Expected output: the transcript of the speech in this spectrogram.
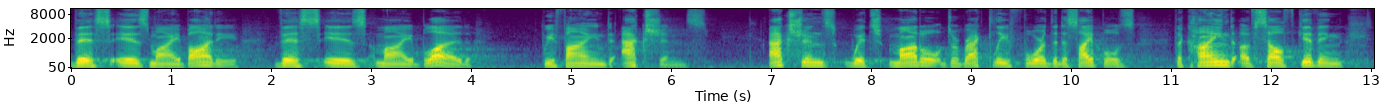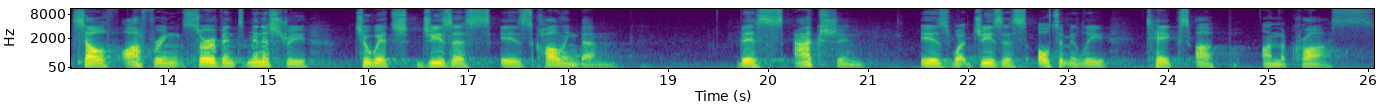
This is my body, this is my blood, we find actions actions which model directly for the disciples the kind of self giving, self offering servant ministry to which Jesus is calling them. This action is what Jesus ultimately takes up on the cross.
